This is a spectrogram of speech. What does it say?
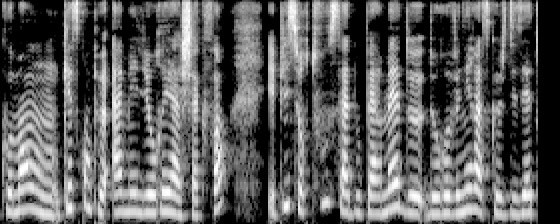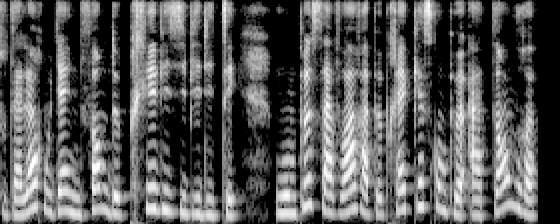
comment on, qu'est-ce qu'on peut améliorer à chaque fois, et puis surtout ça nous permet de, de revenir à ce que je disais tout à l'heure, où il y a une forme de prévisibilité, où on peut savoir à peu près qu'est-ce qu'on peut attendre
